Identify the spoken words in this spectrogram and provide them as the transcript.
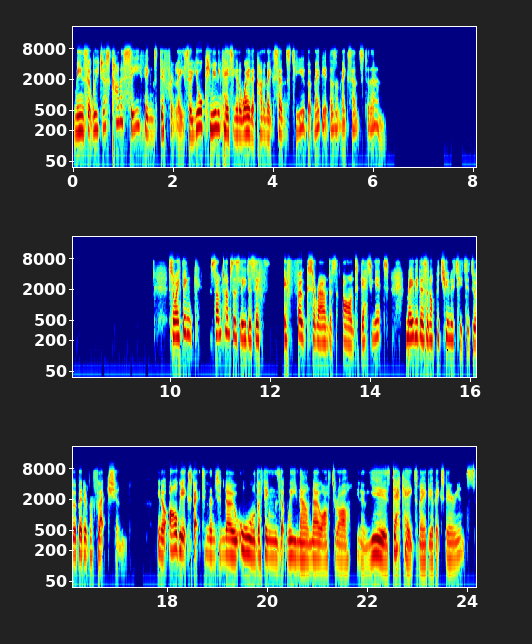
means that we just kind of see things differently. So you're communicating in a way that kind of makes sense to you, but maybe it doesn't make sense to them. So I think sometimes as leaders, if if folks around us aren't getting it, maybe there's an opportunity to do a bit of reflection you know are we expecting them to know all the things that we now know after our you know years decades maybe of experience?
